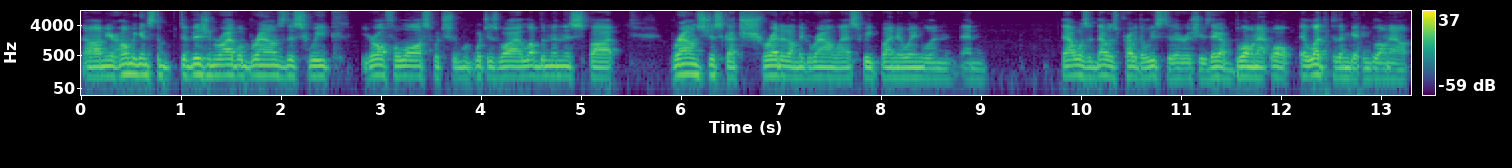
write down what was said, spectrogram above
Um, you're home against the division rival Browns this week. You're off a loss, which which is why I love them in this spot. Browns just got shredded on the ground last week by New England, and that wasn't that was probably the least of their issues. They got blown out. Well, it led to them getting blown out.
